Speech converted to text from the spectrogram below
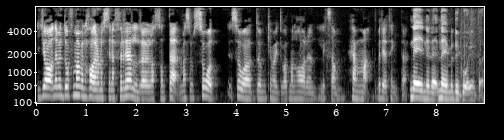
Ja nej men då får man väl ha den hos sina föräldrar eller något sånt där. Men alltså, så, så dum kan man ju inte vara att man har den liksom hemma. Det var det jag tänkte. Nej, nej, nej, nej, men det går inte.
